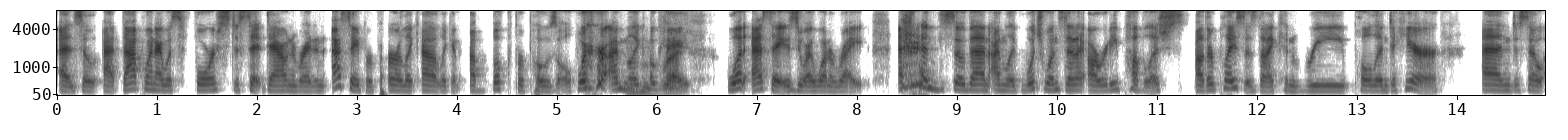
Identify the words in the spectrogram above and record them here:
And so at that point, I was forced to sit down and write an essay pro- or like a, like an, a book proposal where I'm like, Mhm, okay, right. what essays do I want to write? And so then I'm like, which ones did I already publish other places that I can re pull into here? And so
